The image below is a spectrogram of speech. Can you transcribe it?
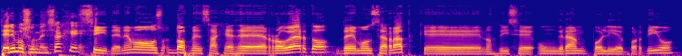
¿Tenemos un mensaje? Sí, tenemos dos mensajes de Roberto de Montserrat que nos dice un gran polideportivo.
